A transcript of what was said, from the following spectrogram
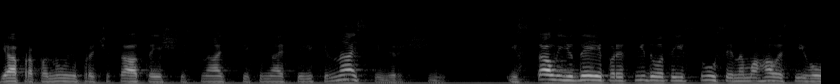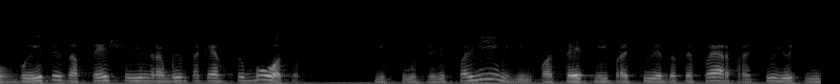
Я пропоную прочитати 16, 17, 18 вірші. І стали юдеї переслідувати Ісуса і намагалися його вбити за те, що Він робив таке в суботу. Ісус же відповів їм, Отець мій працює дотепер, працюю і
